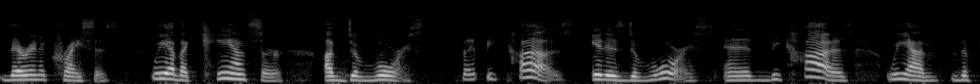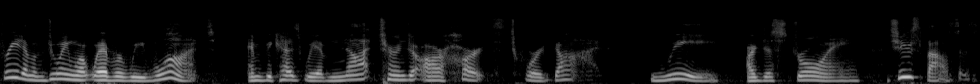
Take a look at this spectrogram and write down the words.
they're in a crisis. We have a cancer of divorce. But because it is divorce, and because we have the freedom of doing whatever we want, and because we have not turned our hearts toward God, we are destroying two spouses,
